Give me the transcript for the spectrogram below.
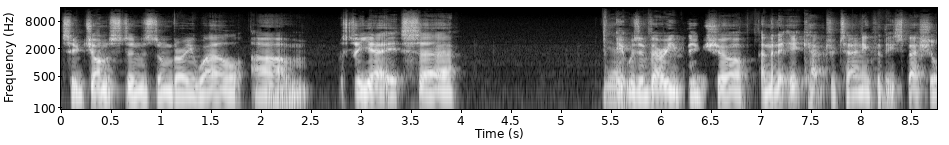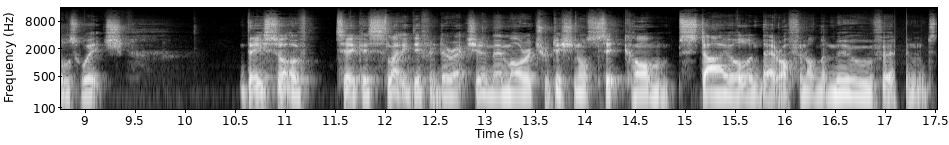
Sue Johnston's done very well. Um, so yeah, it's uh, Yeah. it was a very big show, and then it, it kept returning for these specials, which they sort of take a slightly different direction, and they're more a traditional sitcom style, and they're often on the move, and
